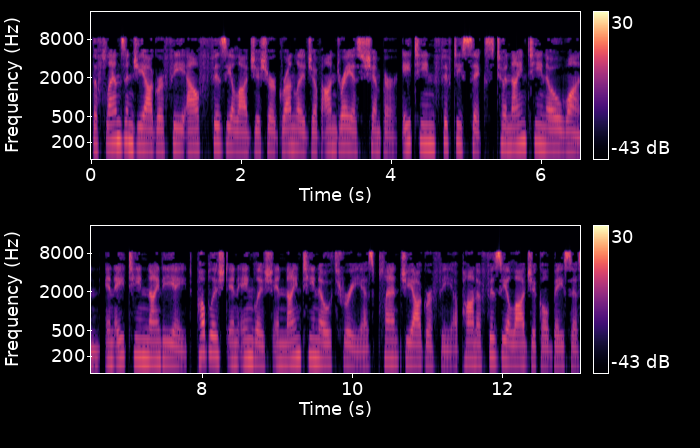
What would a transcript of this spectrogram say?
the Pflanzengeographie auf physiologischer Grundlage of Andreas Schimper (1856–1901) in 1898, published in English in 1903 as Plant Geography upon a physiological basis,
